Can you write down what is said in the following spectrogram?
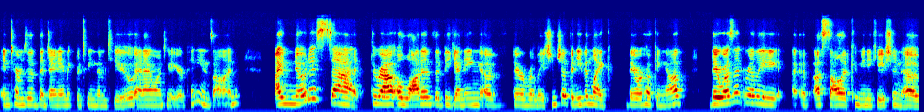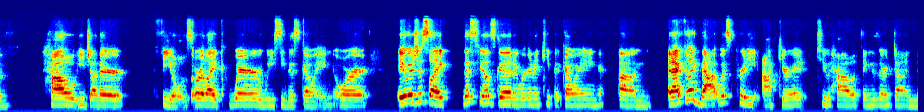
in terms of the dynamic between them two and i want to get your opinions on i noticed that throughout a lot of the beginning of their relationship and even like they were hooking up there wasn't really a, a solid communication of how each other feels or like where we see this going or it was just like this feels good and we're going to keep it going um and I feel like that was pretty accurate to how things are done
